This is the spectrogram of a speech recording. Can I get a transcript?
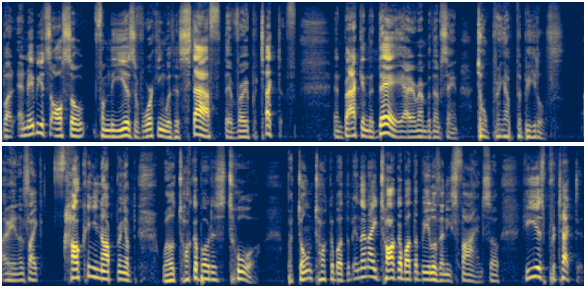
but and maybe it's also from the years of working with his staff. They're very protective, and back in the day, I remember them saying, "Don't bring up the Beatles." I mean, it's like, how can you not bring up? Well, talk about his tour, but don't talk about the. And then I talk about the Beatles, and he's fine. So he is protected.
